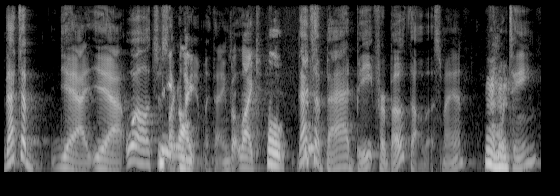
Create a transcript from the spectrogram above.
That's a yeah, yeah. Well, it's just like, Like- a family thing, but like well, that's a bad beat for both of us, man. Mhm. 14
